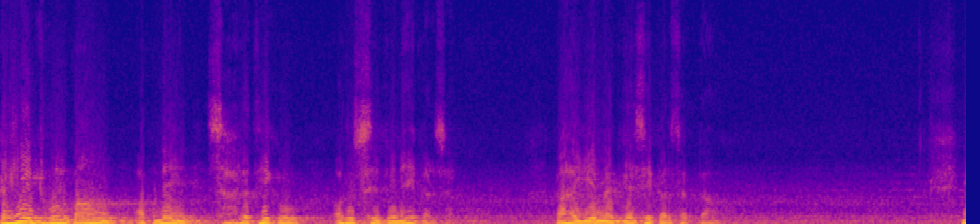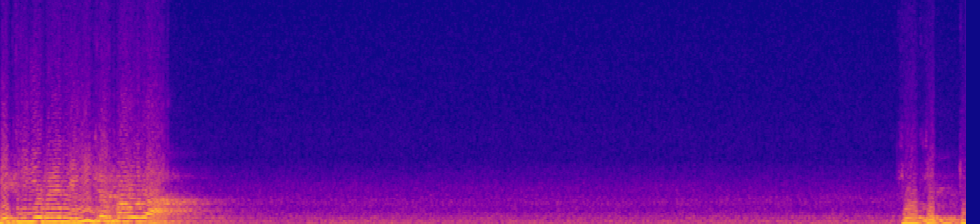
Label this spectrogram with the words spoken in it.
कहीं ढूंढ पाऊँ, अपने सारथी को और उससे विनय कर सकूँ। कहा, ये मैं कैसे कर सकता हूँ? मित्र, ये मैं नहीं कर पाऊँगा। क्योंकि तू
